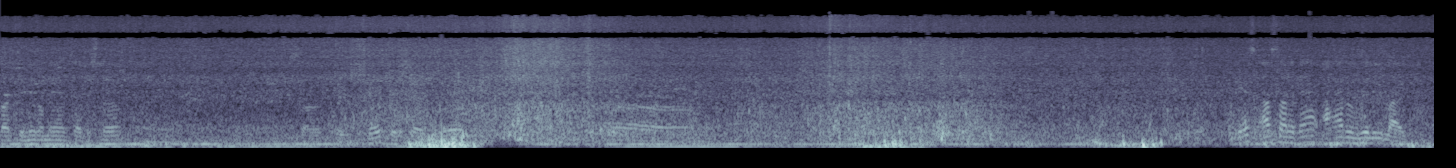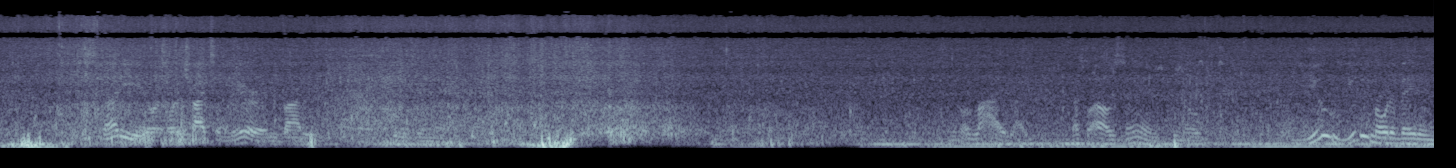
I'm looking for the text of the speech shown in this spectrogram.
fuck the middleman type of stuff. So for sure, for sure, Nip. Uh, I guess outside of that, I haven't really like studied or, or tried to mirror anybody who's in there. No lie, like that's what I was saying. You know, you be motivating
